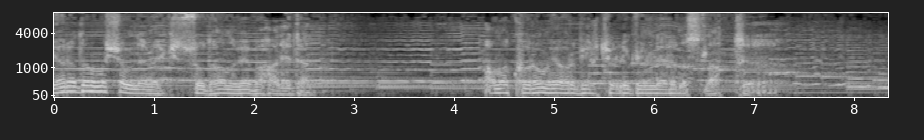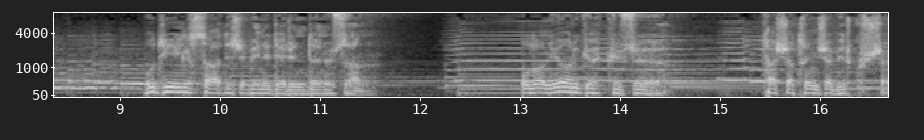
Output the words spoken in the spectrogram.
Yaratılmışım demek sudan ve bahaneden. Ama kurumuyor bir türlü günlerin ıslattığı. Bu değil sadece beni derinden üzen. Ulanıyor gökyüzü taş atınca bir kuşa.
